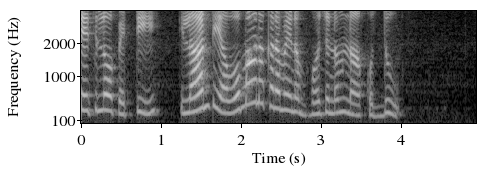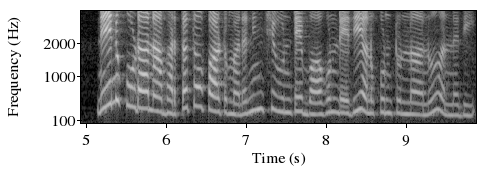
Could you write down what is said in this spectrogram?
చేతిలో పెట్టి ఇలాంటి అవమానకరమైన భోజనం నాకొద్దు. నేను కూడా నా భర్తతో పాటు మరణించి ఉంటే బాగుండేది అనుకుంటున్నాను అన్నది.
